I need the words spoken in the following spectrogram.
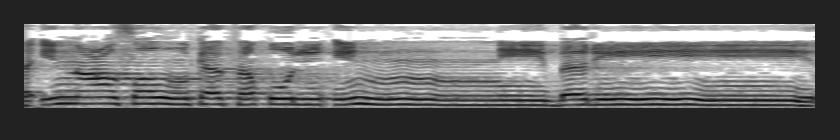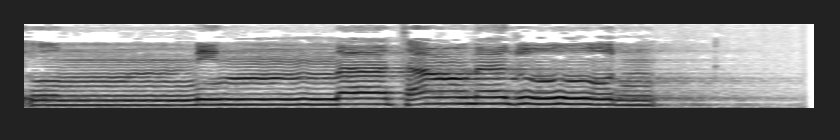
فإن عصوك فقل إني بريء مما تعمدون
